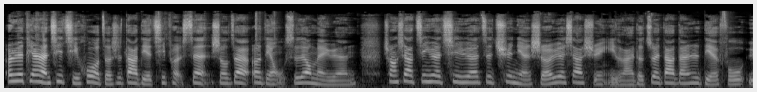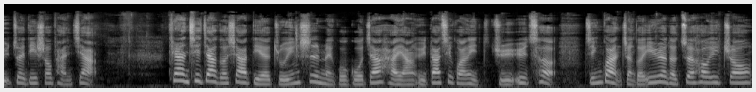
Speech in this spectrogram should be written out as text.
二月天然气期货则是大跌七 percent，收在二点五四六美元，创下近月契约自去年十二月下旬以来的最大单日跌幅与最低收盘价。天然气价格下跌，主因是美国国家海洋与大气管理局预测，尽管整个一月的最后一周，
